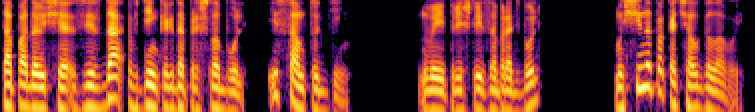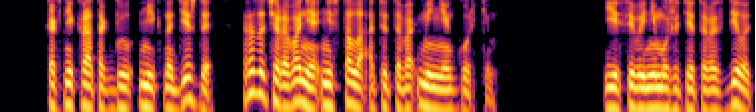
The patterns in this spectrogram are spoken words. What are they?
та падающая звезда в день, когда пришла боль, и сам тот день. «Вы пришли забрать боль?» Мужчина покачал головой. Как ни краток был миг надежды, разочарование не стало от этого менее горьким. «Если вы не можете этого сделать,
